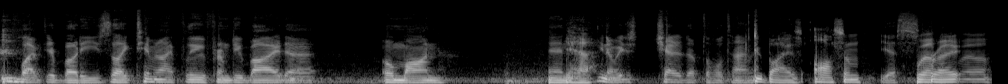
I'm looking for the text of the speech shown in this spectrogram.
fly with your buddies. Like Tim and I flew from Dubai to Oman And Yeah. you know, we just chatted up the whole time. Dubai is awesome. Yes. Well, Right. well,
